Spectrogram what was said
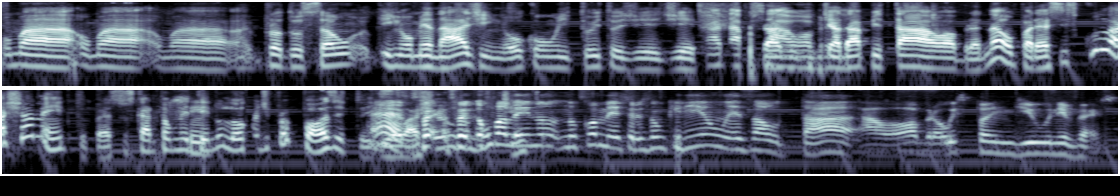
uma, uma, uma produção em homenagem ou com o intuito de, de, Adaptar sabe, a obra. de adaptar a obra. Não, parece esculachamento. Parece que os caras estão metendo louco de propósito. E É, eu foi, foi o que eu falei no, no começo. Eles não queriam exaltar a obra ou expandir o universo.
